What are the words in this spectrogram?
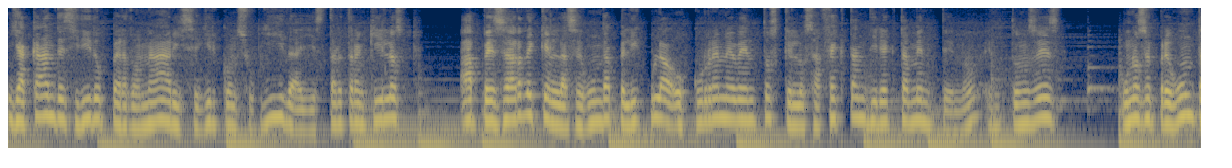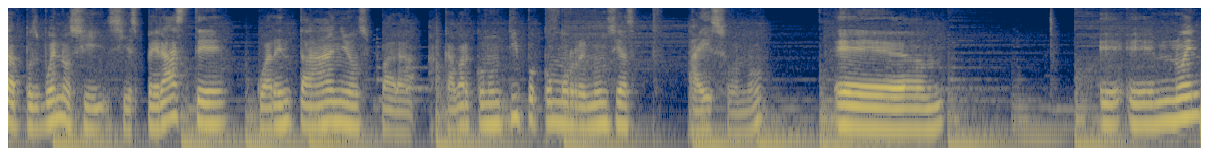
y acá han decidido perdonar y seguir con su vida y estar tranquilos, a pesar de que en la segunda película ocurren eventos que los afectan directamente, ¿no? Entonces uno se pregunta, pues bueno, si, si esperaste 40 años para acabar con un tipo, ¿cómo renuncias a eso, ¿no? Eh, eh, no eh,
